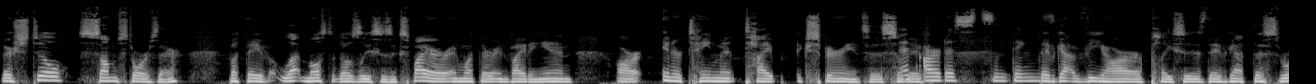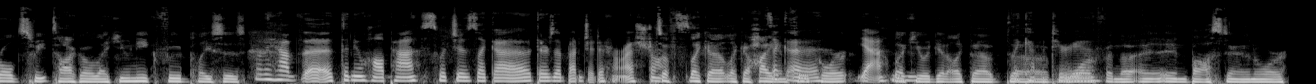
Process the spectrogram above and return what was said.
there's still some stores there, but they've let most of those leases expire, and what they're inviting in are entertainment type experiences. So and artists and things. they've got VR places, they've got this rolled sweet taco, like unique food places. Well, they have the the new Hall Pass, which is like a there's a bunch of different restaurants. It's a, like a like a high end like a- food court, yeah. like you would get at like the the wharf in the in Boston or.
